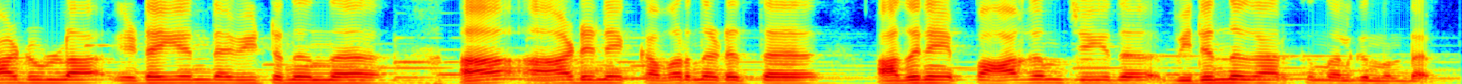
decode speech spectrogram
ആടുള്ള ഇടയന്റെ വീട്ടിൽ നിന്ന് ആ ആടിനെ കവർന്നെടുത്ത് അതിനെ പാകം ചെയ്ത് വിരുന്നുകാർക്ക് നൽകുന്നുണ്ട്.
